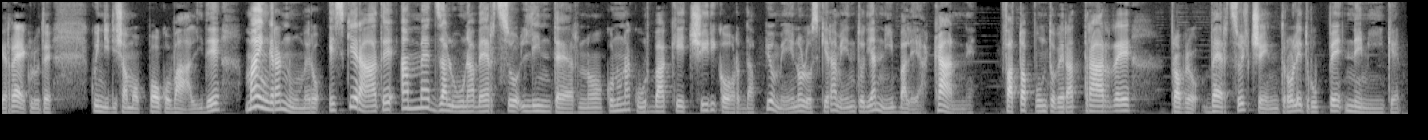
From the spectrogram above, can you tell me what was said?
Che reclute, quindi diciamo poco valide, ma in gran numero e schierate a mezza luna verso l'interno, con una curva che ci ricorda più o meno lo schieramento di Annibale a Canne, fatto appunto per attrarre proprio verso il centro le truppe nemiche.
